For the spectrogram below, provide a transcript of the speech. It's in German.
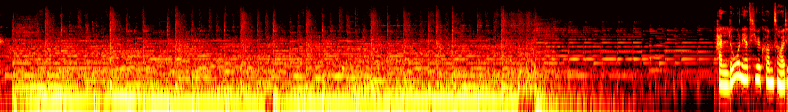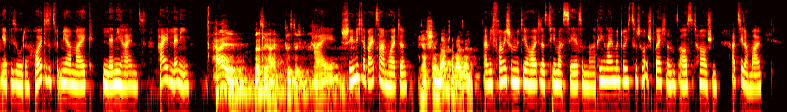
Hallo und herzlich willkommen zur heutigen Episode. Heute sitzt mit mir am Mike Lenny Heinz. Hi Lenny. Hi, Leslie, hi, grüß dich. Hi, schön dich dabei zu haben heute. Ja, schön darf ich dabei sein. Ähm, ich freue mich schon mit dir heute das Thema Sales und Marketing Alignment durchzusprechen und uns auszutauschen. Erzähl doch mal,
